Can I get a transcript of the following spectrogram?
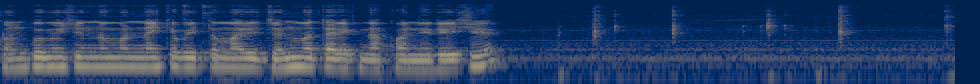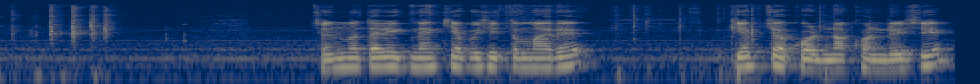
કન્ફર્મેશન નંબર નાખ્યા પછી તમારી જન્મ તારીખ નાખવાની રહેશે. જન્મ તારીખ નાખ્યા પછી તમારે કેપ્ચા કોડ નાખવાનો રહેશે.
